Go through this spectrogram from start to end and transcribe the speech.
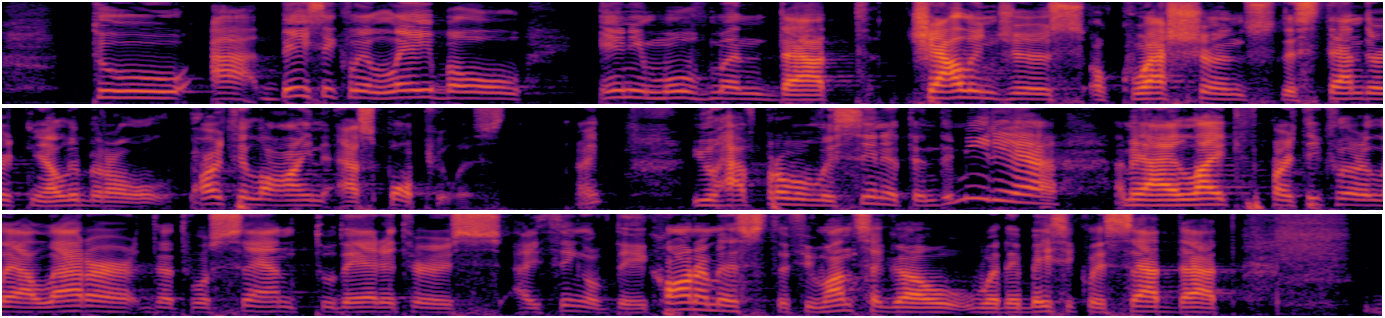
to uh, basically label any movement that challenges or questions the standard neoliberal party line as populist, right? You have probably seen it in the media. I mean, I liked particularly a letter that was sent to the editors, I think, of The Economist a few months ago, where they basically said that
